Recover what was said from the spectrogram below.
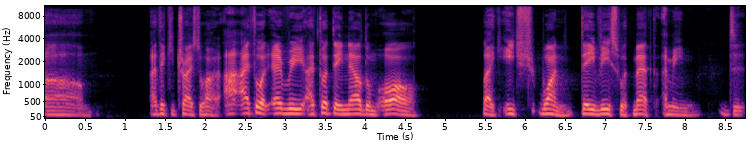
Um, I think he tries too hard. I, I thought every, I thought they nailed them all, like each one. Dave East with meth. I mean, d-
